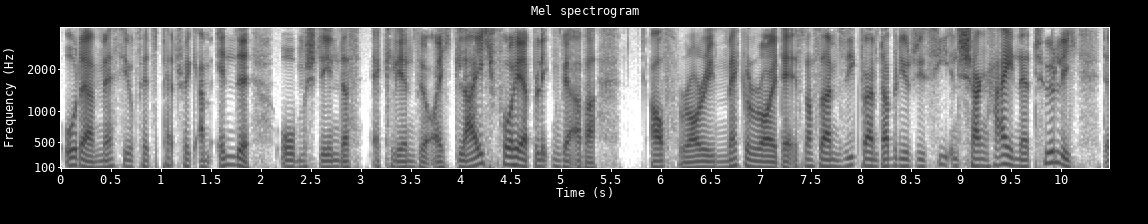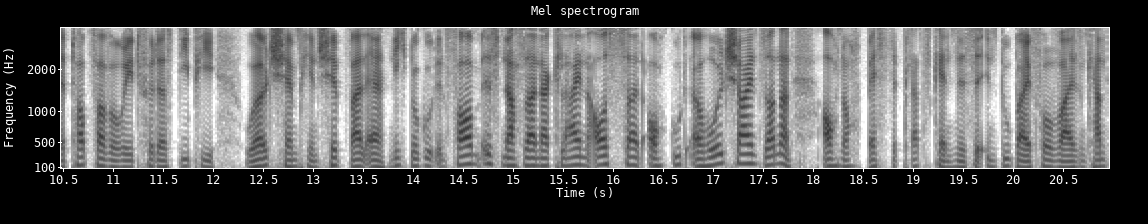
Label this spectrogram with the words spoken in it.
oder Matthew Fitzpatrick am Ende oben stehen, das erklären wir euch gleich. Vorher blicken wir aber auf Rory McIlroy. Der ist nach seinem Sieg beim WGC in Shanghai natürlich der Topfavorit für das DP World Championship, weil er nicht nur gut in Form ist, nach seiner kleinen Auszeit auch gut erholt scheint, sondern auch noch beste Platzkenntnisse in Dubai vorweisen kann.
